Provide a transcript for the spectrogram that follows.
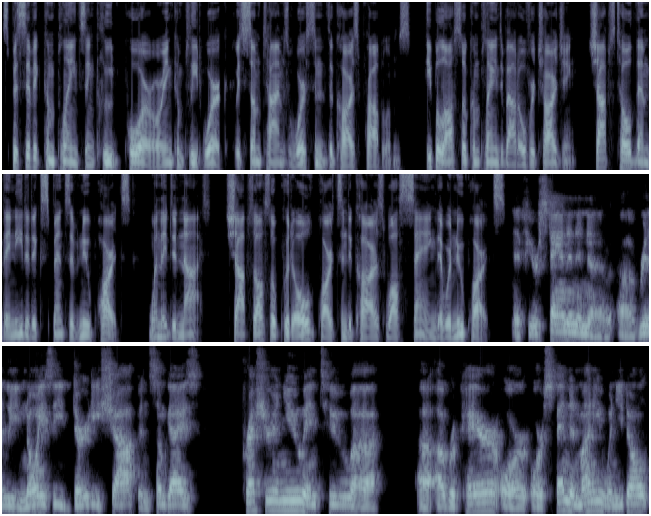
Specific complaints include poor or incomplete work, which sometimes worsened the car's problems. People also complained about overcharging. Shops told them they needed expensive new parts when they did not. Shops also put old parts into cars while saying there were new parts. If you're standing in a, a really noisy, dirty shop and some guy's pressuring you into uh, a, a repair or, or spending money when you don't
